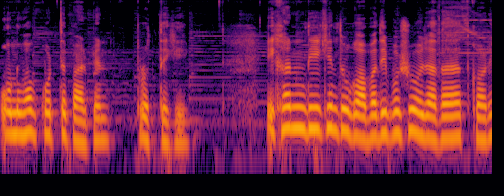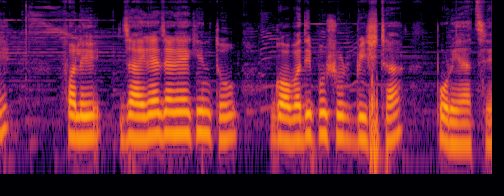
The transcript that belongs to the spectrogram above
অনুভব করতে পারবেন প্রত্যেকেই। এখান দিয়ে কিন্তু গবাদি পশুও যাতায়াত করে, ফলে জায়গায় জায়গায় কিন্তু গবাদি পশুর বিষ্ঠা পড়ে আছে।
